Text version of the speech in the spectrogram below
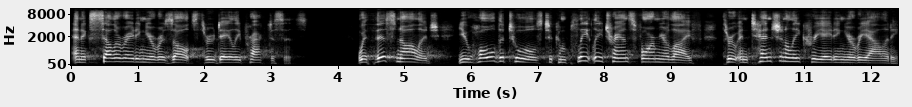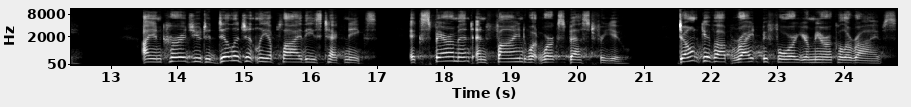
and accelerating your results through daily practices. With this knowledge, you hold the tools to completely transform your life through intentionally creating your reality. I encourage you to diligently apply these techniques, experiment and find what works best for you. Don't give up right before your miracle arrives.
